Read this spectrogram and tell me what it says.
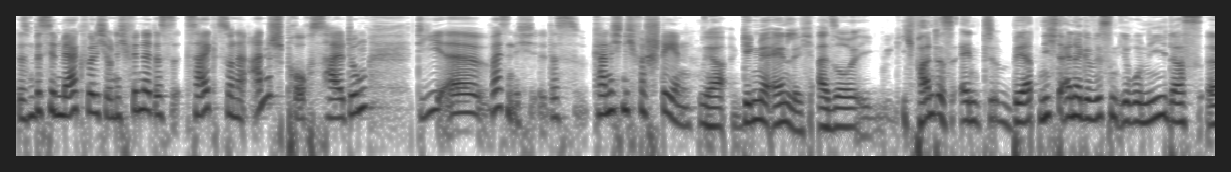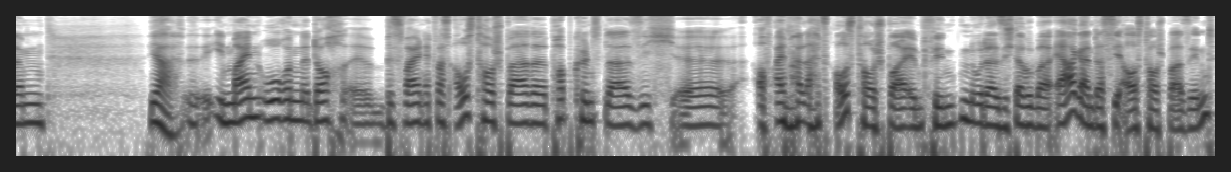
Das ist ein bisschen merkwürdig und ich finde, das zeigt so eine Anspruchshaltung, die, äh, weiß nicht, das kann ich nicht verstehen. Ja, ging mir ähnlich. Also ich fand es entbehrt nicht einer gewissen Ironie, dass ähm, ja, in meinen Ohren doch äh, bisweilen etwas austauschbare Popkünstler sich äh, auf einmal als austauschbar empfinden oder sich darüber ärgern, dass sie austauschbar sind.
